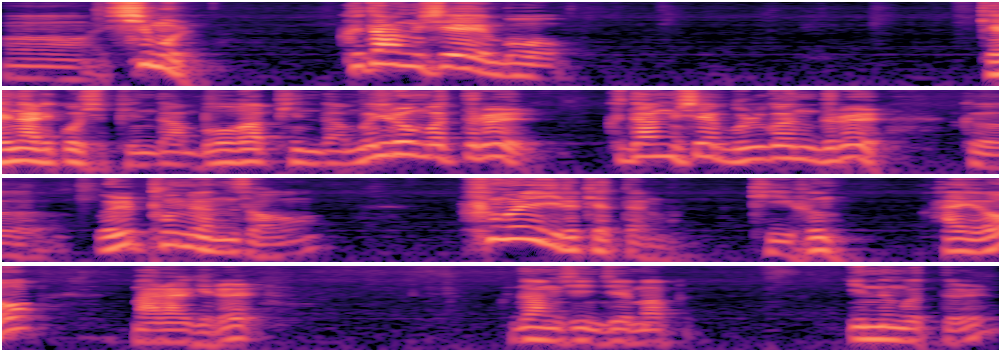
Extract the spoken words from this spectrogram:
어, 시물. 그 당시에 뭐 개나리 꽃이 핀다, 뭐가 핀다, 뭐 이런 것들을 그 당시에 물건들을 그 읊으면서 흥을 일으켰다는 겁니다. 기흥 하여 말하기를 그 당시 이제 막 있는 것들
